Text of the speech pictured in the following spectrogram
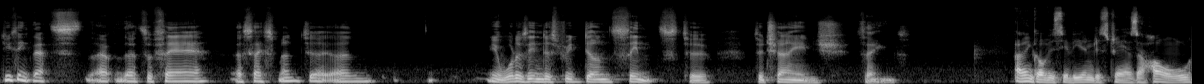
Do you think that's that, that's a fair assessment? Uh, and you know, what has industry done since to to change things? I think obviously the industry as a whole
